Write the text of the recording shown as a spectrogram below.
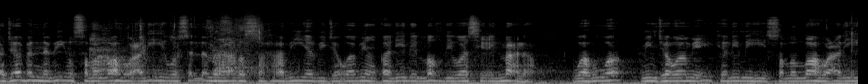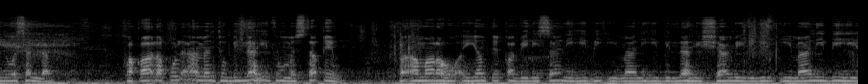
أجاب النبي صلى الله عليه وسلم هذا الصحابي بجواب قليل اللفظ واسع المعنى وهو من جوامع كلمه صلى الله عليه وسلم. فقال قل آمنت بالله ثم استقم. فأمره أن ينطق بلسانه بإيمانه بالله الشامل للإيمان به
